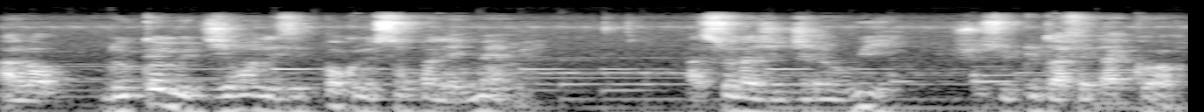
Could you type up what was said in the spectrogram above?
Alors, d'aucuns me diront les époques ne sont pas les mêmes. À cela, je dirais oui, je suis tout à fait d'accord,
